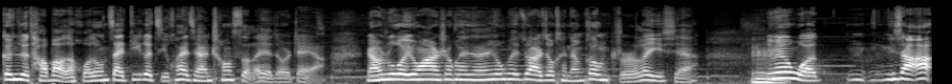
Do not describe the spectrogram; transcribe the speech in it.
根据淘宝的活动再低个几块钱，撑死了也就是这样。然后如果用二十块钱的优惠券，就肯定更值了一些，因为我。嗯，你想啊，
